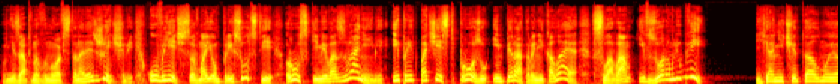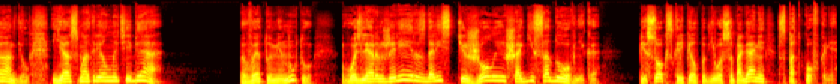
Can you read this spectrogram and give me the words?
внезапно вновь становясь женщиной. «Увлечься в моем присутствии русскими воззваниями и предпочесть прозу императора Николая словам и взорам любви». «Я не читал, мой ангел, я смотрел на тебя». В эту минуту возле оранжереи раздались тяжелые шаги садовника. Песок скрипел под его сапогами с подковками.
